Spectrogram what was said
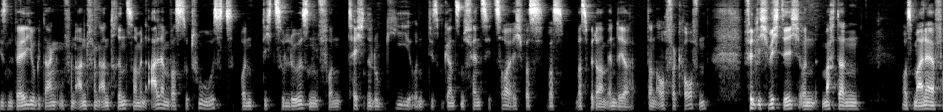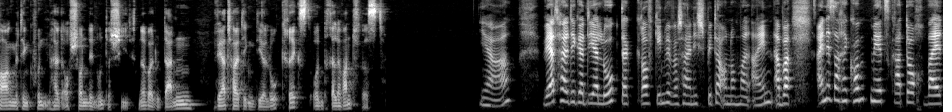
diesen Value-Gedanken von Anfang an drin zu haben in allem, was du tust und dich zu lösen von Technologie und diesem ganzen fancy Zeug, was, was, was wir da am Ende ja dann auch verkaufen, finde ich wichtig und macht dann aus meiner Erfahrung mit den Kunden halt auch schon den Unterschied, ne? weil du dann werthaltigen Dialog kriegst und relevant wirst. Ja, werthaltiger Dialog, darauf gehen wir wahrscheinlich später auch nochmal ein. Aber eine Sache kommt mir jetzt gerade doch, weil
